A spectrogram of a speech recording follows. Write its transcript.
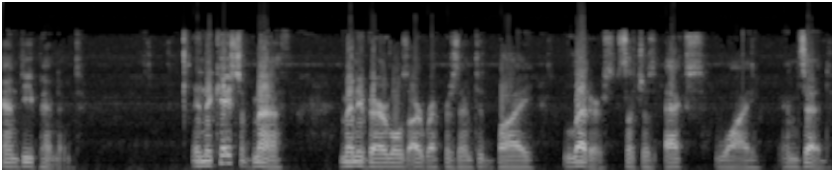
and dependent. In the case of math, many variables are represented by letters such as x, y, and z.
